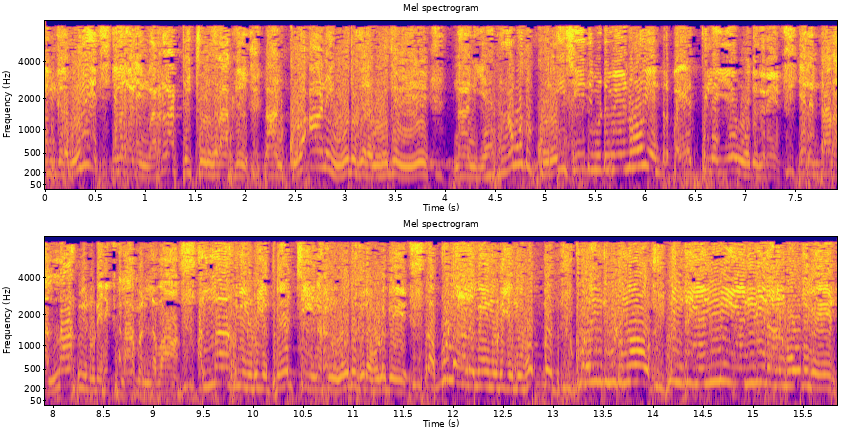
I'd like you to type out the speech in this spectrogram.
என்கிற போது இவர்களின் வரலாற்றை சொல்கிறார்கள். நான் குரானை ஓதுகிற பொழுது நான் ஏதாவது குறை செய்து விடுவேனோ என்ற பயத்திலேயே ஓதுகிறேன். ஏனென்றால் அல்லாஹ்வினுடைய கலாம் அல்லவா? அல்லாஹ்வினுடைய பேச்சை நான் ஓதுகிற பொழுது ரப்புல் ஆலமீனுடைய முகப்பத் குறைந்து விடுமோ என்று எண்ணி எண்ணி நான் ஓதுவேன்.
